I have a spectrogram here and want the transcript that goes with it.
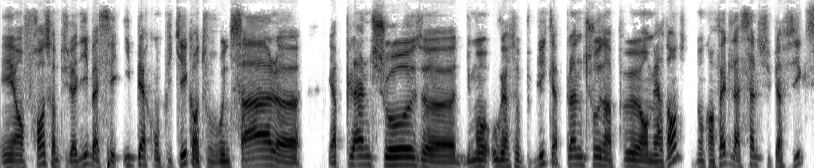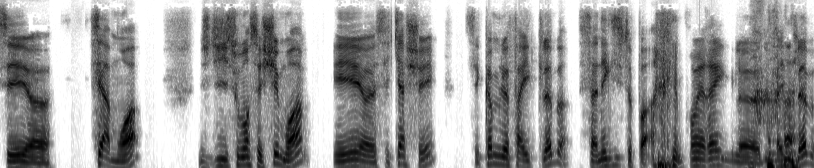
Et en France, comme tu l'as dit, bah, c'est hyper compliqué quand tu ouvres une salle. Euh, il y a plein de choses, euh, du moins ouvertes au public, il y a plein de choses un peu emmerdantes. Donc en fait, la salle Superphysique, c'est euh, c'est à moi. Je dis souvent c'est chez moi et c'est caché. C'est comme le Fight Club, ça n'existe pas. Première règle du Fight Club,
